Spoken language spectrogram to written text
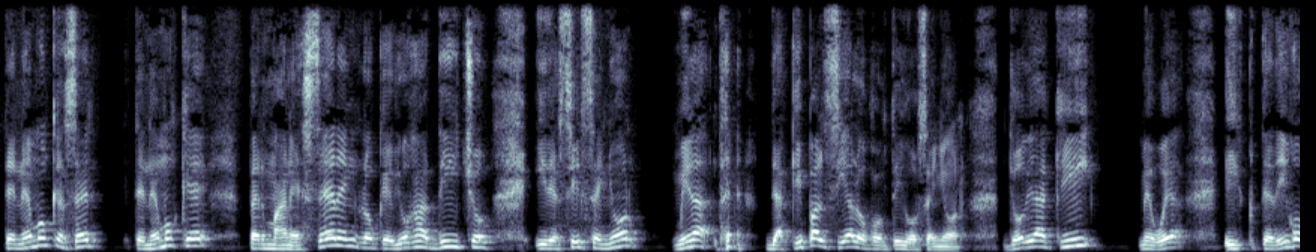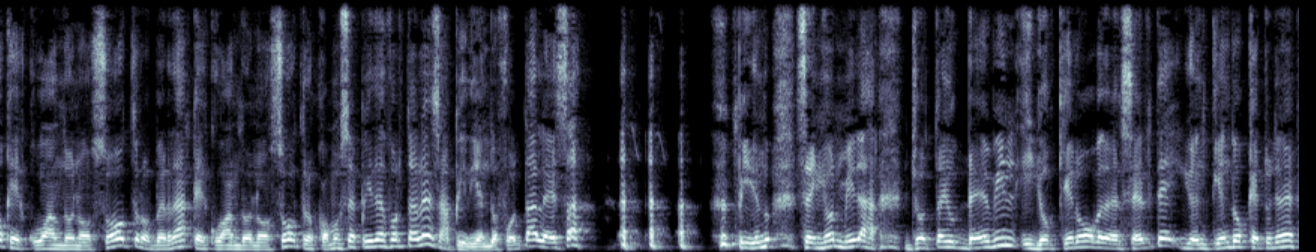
tenemos que ser, tenemos que permanecer en lo que Dios ha dicho y decir, Señor, mira, de aquí para el cielo contigo, Señor. Yo de aquí me voy a, y te digo que cuando nosotros, ¿verdad? Que cuando nosotros, ¿cómo se pide fortaleza? Pidiendo fortaleza. Pidiendo, Señor, mira, yo estoy débil y yo quiero obedecerte. Yo entiendo que tú tienes,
